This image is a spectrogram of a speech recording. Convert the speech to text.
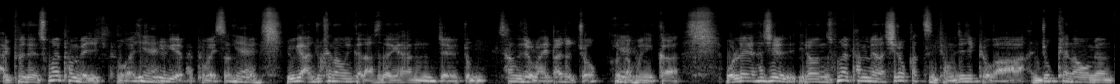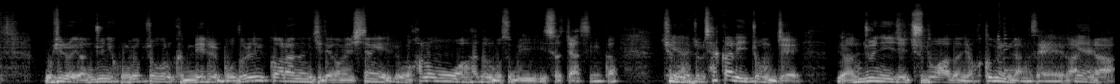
발표된 소매 판매 지표가 이제 예. 16일에 발표가 있었는데 예. 이게 안 좋게 나오니까 나스닥이 한 이제 좀 상대적으로 많이 빠졌죠. 그러다 예. 보니까 원래 사실 이런 소매 판매나 실업 같은 경제 지표가 안 좋게 나오면 오히려 연준이 공격적으로 금리를 못 올릴 거라는 기대감에 시장이 좀 환호하던 모습이 있었지 않습니까? 최근에 예. 좀 색깔이 좀 이제 연준이 주도하던 역금융 장세가 예. 아니라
